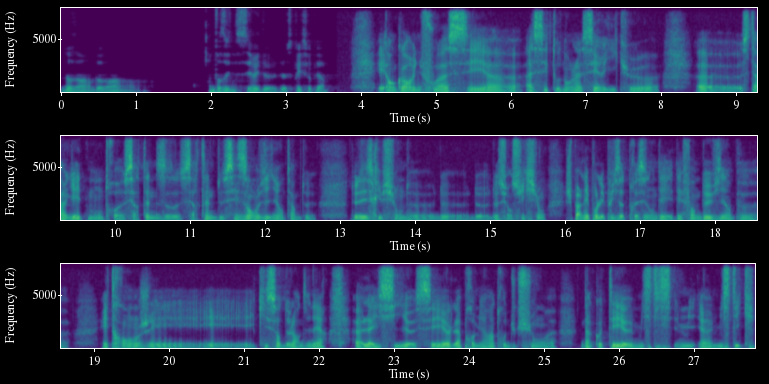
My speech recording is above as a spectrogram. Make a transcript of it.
dans un, dans un, dans une série de, de space opera. Et encore une fois, c'est euh, assez tôt dans la série que euh, Stargate montre certaines, certaines de ses envies en termes de, de description de, de, science-fiction. Je parlais pour l'épisode précédent des, formes de vie un peu euh, étranges et, qui sortent de l'ordinaire. là ici, c'est la première introduction d'un côté mystique,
